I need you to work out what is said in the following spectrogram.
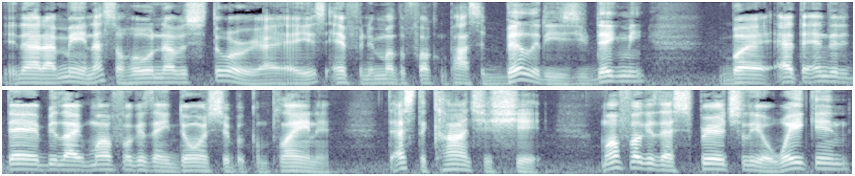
You know what I mean? That's a whole nother story. It's infinite motherfucking possibilities. You dig me? But at the end of the day, it'd be like motherfuckers ain't doing shit but complaining. That's the conscious shit. Motherfuckers that spiritually awaken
